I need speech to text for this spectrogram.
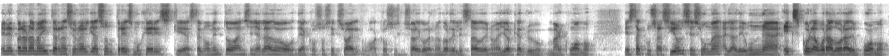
En el panorama internacional ya son tres mujeres que hasta el momento han señalado de acoso sexual o acoso sexual al gobernador del estado de Nueva York, Andrew Mark Cuomo. Esta acusación se suma a la de una ex colaboradora de Cuomo,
